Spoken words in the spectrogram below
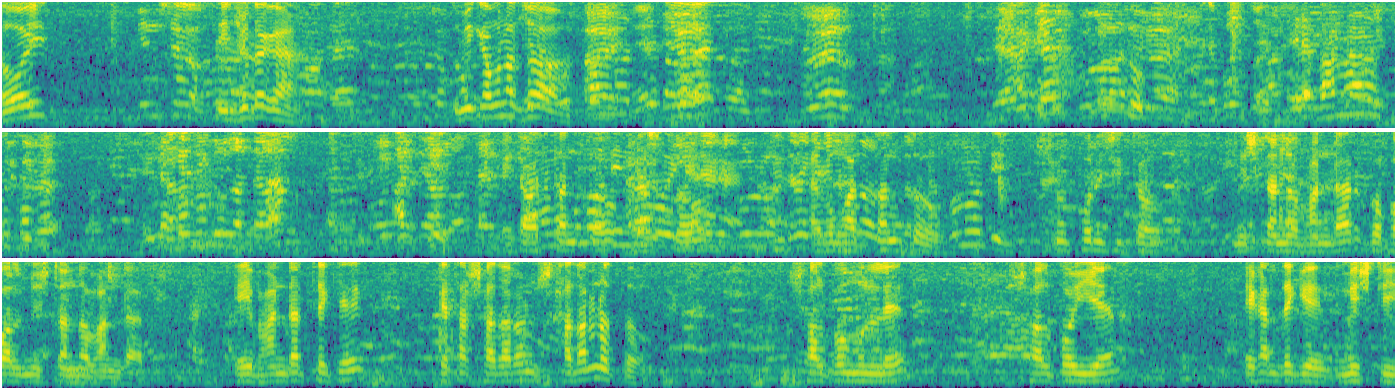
দই তিনশো টাকা। তুমি কেমন আছো? এটা অত্যন্ত ব্যস্ত এবং অত্যন্ত সুপরিচিত মিষ্টান্ন ভাণ্ডার, গোপাল মিষ্টান্ন ভাণ্ডার। এই ভাণ্ডার থেকে ক্রেতা সাধারণ, সাধারণত স্বল্প মূল্যে, স্বল্প ইয়ে এখান থেকে মিষ্টি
